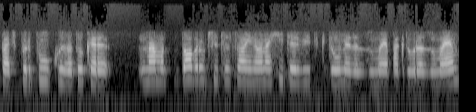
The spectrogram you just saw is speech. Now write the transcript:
pač pri puku, zato ker imamo dobro učiteljico in ona hitro vidi, kdo ne razume, pa kdo razume.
